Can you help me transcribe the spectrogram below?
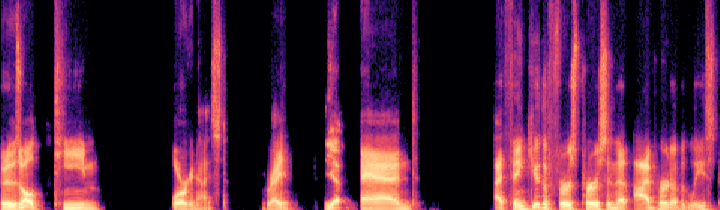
But it was all team organized, right? Yeah. And I think you're the first person that I've heard of, at least,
